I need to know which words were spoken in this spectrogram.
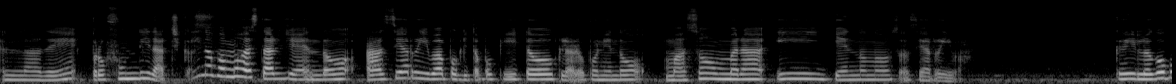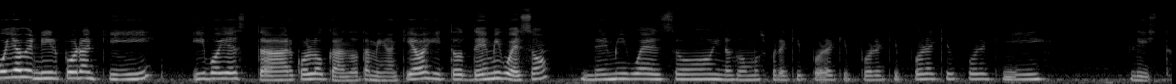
la de profundidad, chicas. Y nos vamos a estar yendo hacia arriba poquito a poquito, claro, poniendo más sombra y yéndonos hacia arriba. Ok, luego voy a venir por aquí y voy a estar colocando también aquí abajito de mi hueso de mi hueso y nos vamos por aquí, por aquí, por aquí, por aquí, por aquí. Listo.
